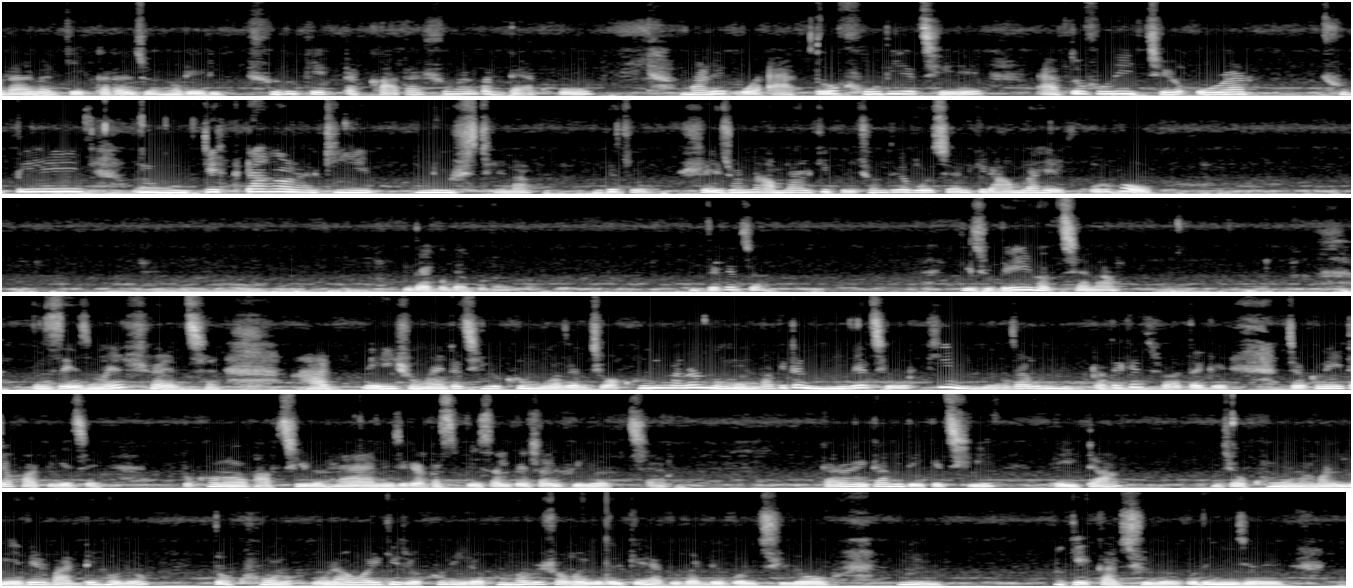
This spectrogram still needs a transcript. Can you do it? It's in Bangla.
ওরা এবার কেক কাটার জন্য রেডি শুধু কেকটা কাটার সময় একবার দেখো মানে ও এত ফু দিয়েছে, এত ফু দিচ্ছে, ওর ছুটেই কেকটা আর কি নিসছে না। ঠিক আছে সেই জন্য আমরা আর কি পেছন থেকে বলছিলাম কি আমরা হেল্প করব? দেখো দেখো দেখো। দেখেছ? কিছুতেই হচ্ছে না। তো শেষমেশ হয়েছে। আর এই সময়টা ছিল খুব মজার। যখনই মানে মোমবাতিটা নিভেছে ওর কি মজা, ওর মুখটা দেখেছ? তাকে যখন এইটা ফাটিয়েছে তখন ও ভাবছিল হ্যাঁ নিজেকে একটা স্পেশাল স্পেশাল ফিল হচ্ছে। কারণ এটা আমি দেখেছি, এইটা যখন আমার মেয়েদের বার্থডে হলো, তখন ওরাও আর কি যখন এইরকমভাবে সবাই ওদেরকে হ্যাপি বার্থডে বলছিল, হুম কেক কাটছিল, ওদের নিজেদের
